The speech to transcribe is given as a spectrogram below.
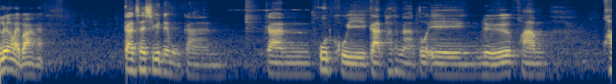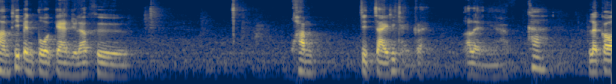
เรื่องอะไรบ้างฮะการใช้ชีวิตในวงการ การพูดคุยการพัฒนาตัวเอง หรือความความที่เป็นตัวแกนอยู่แล้วคือ ความจิตใจที่แข็งแกร่ง อะไรอย่างเงี้ยครับ ค่ะ แล้วก็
